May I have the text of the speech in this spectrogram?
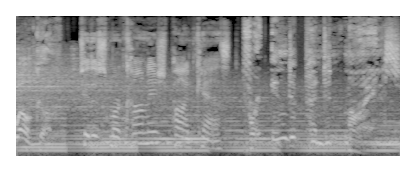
Welcome to the Smerconish Podcast for independent minds.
